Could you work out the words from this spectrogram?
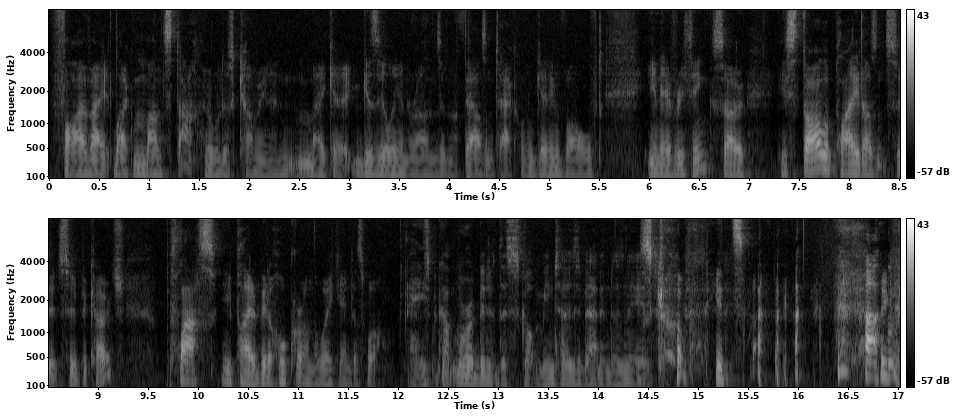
five eight like Munster, who will just come in and make a gazillion runs and a thousand tackle and get involved in everything. So his style of play doesn't suit super coach. Plus, he played a bit of hooker on the weekend as well. He's got more a bit of the Scott Mintos about him, doesn't he? Scott Pinto. Um,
